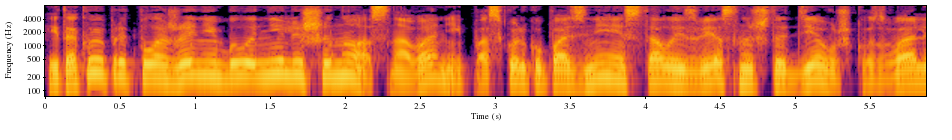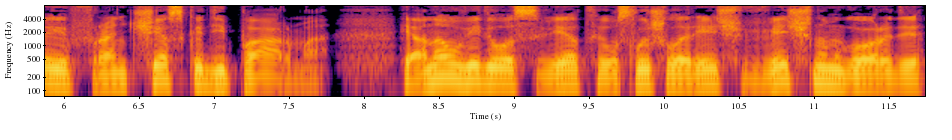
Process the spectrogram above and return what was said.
И такое предположение было не лишено оснований, поскольку позднее стало известно, что девушку звали Франческа Ди Парма, и она увидела свет и услышала речь в вечном городе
